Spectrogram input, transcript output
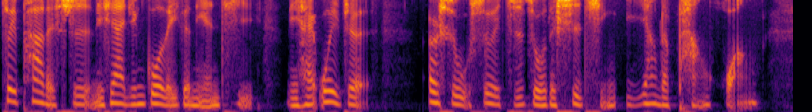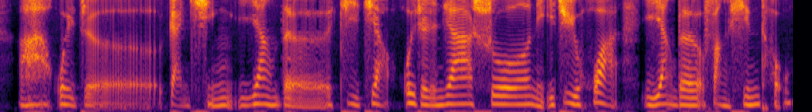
最怕的是，你现在已经过了一个年纪，你还为着二十五岁执着的事情一样的彷徨啊，为着感情一样的计较，为着人家说你一句话一样的放心头。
